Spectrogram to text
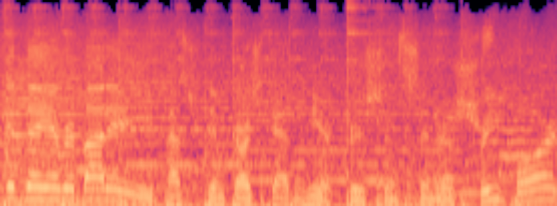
Good day, everybody. Pastor Tim Carscadden here, Christian Center Shreveport,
